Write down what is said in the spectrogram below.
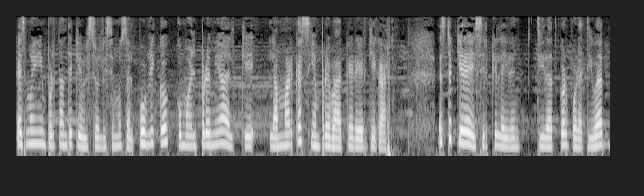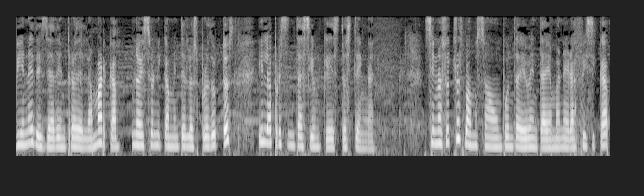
Es muy importante que visualicemos al público como el premio al que la marca siempre va a querer llegar. Esto quiere decir que la identidad corporativa viene desde adentro de la marca, no es únicamente los productos y la presentación que estos tengan. Si nosotros vamos a un punto de venta de manera física,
